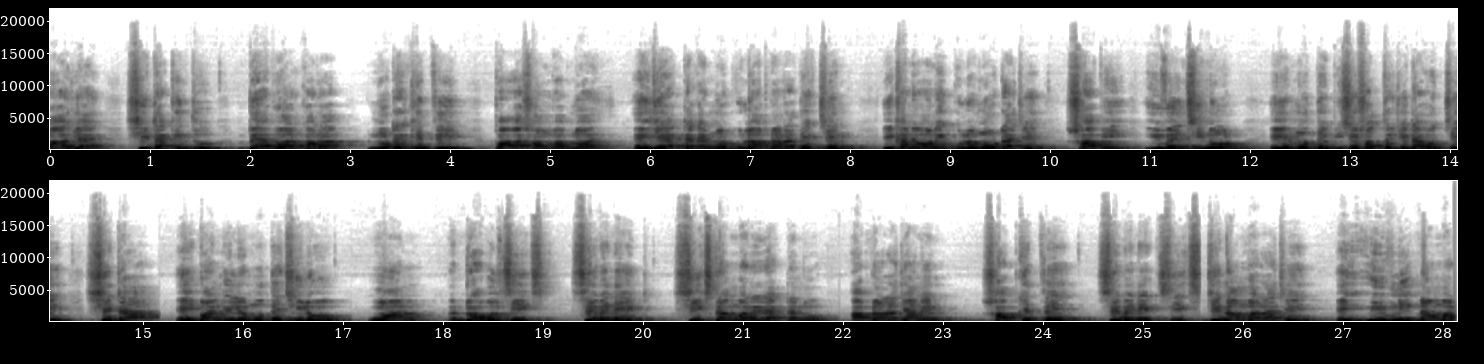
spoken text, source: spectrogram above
পাওয়া যায়, সেটা কিন্তু ব্যবহার করা নোটের ক্ষেত্রে পাওয়া সম্ভব নয়। এই যে এক টাকার নোটগুলো আপনারা দেখছেন, এখানে অনেকগুলো নোট আছে, সবই ইউএনসি নোট এর মধ্যে বিশেষত্ব যেটা হচ্ছে, সেটা এই বান্ডিলের মধ্যে ছিল one double six seven eight six নাম্বারের একটা নোট আপনারা জানেন, সব ক্ষেত্রে সেভেন এইট সিক্স যে নাম্বার আছে, এই ইউনিক নাম্বার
